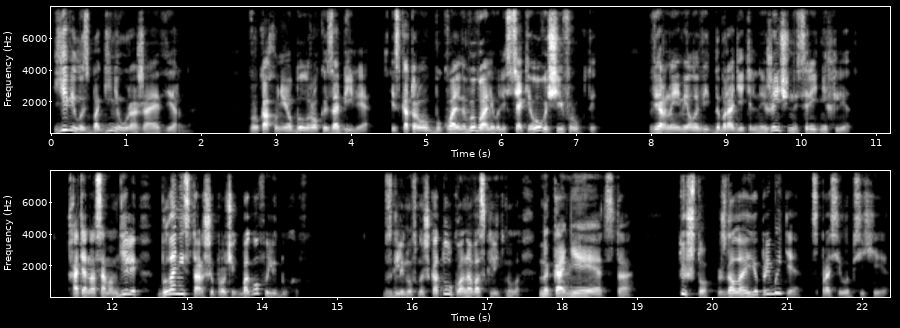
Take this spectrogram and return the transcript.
явилась богиня урожая Верна. В руках у нее был рог изобилия, из которого буквально вываливались всякие овощи и фрукты. Верна имела вид добродетельной женщины средних лет, хотя на самом деле была не старше прочих богов или духов. Взглянув на шкатулку, она воскликнула «Наконец-то!» «Ты что, ждала ее прибытия?» – спросила психея.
